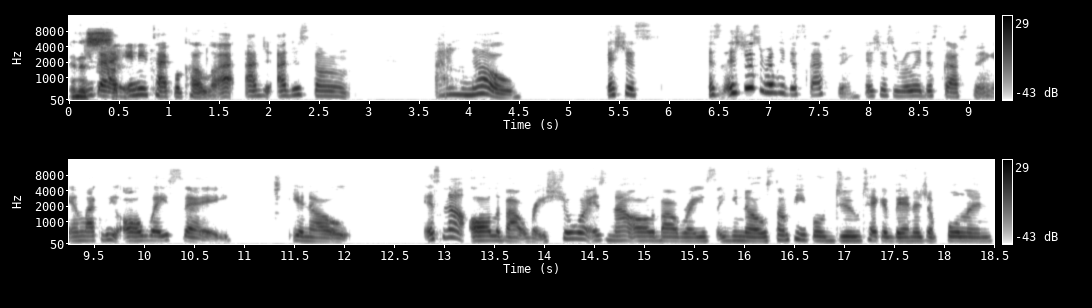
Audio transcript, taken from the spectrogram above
And it's you got any type of color. I, I, I just don't. I don't know it's just it's it's just really disgusting. It's just really disgusting. And like we always say, you know, it's not all about race. Sure, it's not all about race. You know, some people do take advantage of pulling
